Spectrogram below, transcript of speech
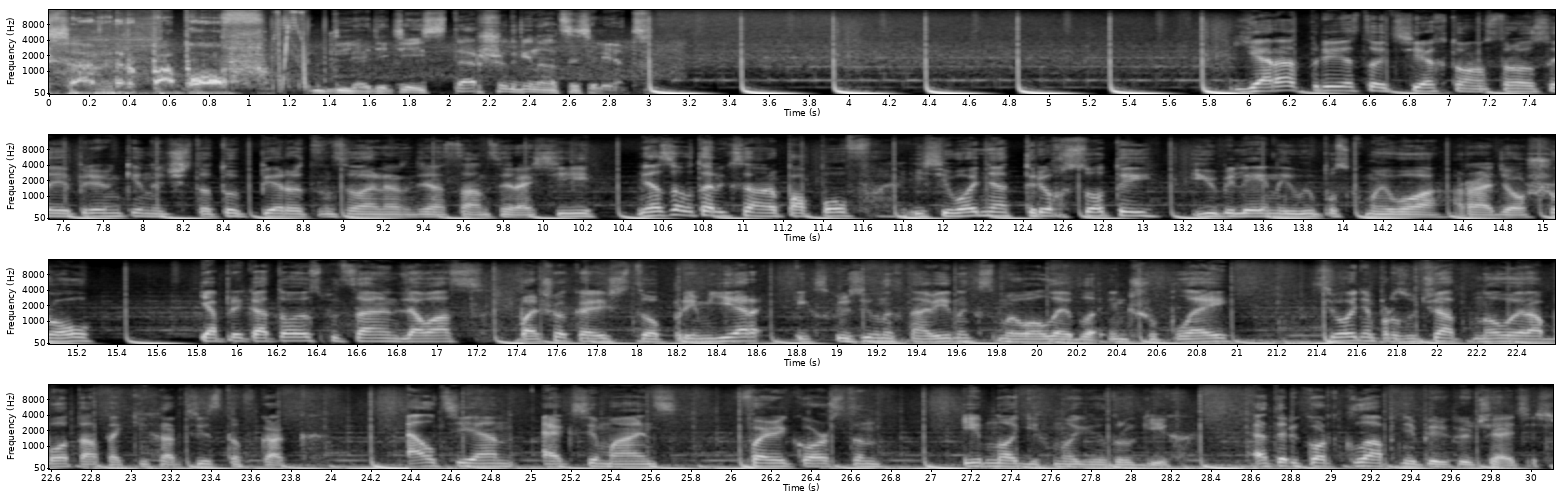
Александр Попов. Для детей старше 12 лет. Я рад приветствовать всех, кто настроил свои приемники на частоту первой танцевальной радиостанции России. Меня зовут Александр Попов, и сегодня 300-й юбилейный выпуск моего радиошоу. Я приготовил специально для вас большое количество премьер, эксклюзивных новинок с моего лейбла Play. Сегодня прозвучат новые работы от таких артистов, как LTN, Axie Minds, Ferry Corsten и многих-многих других. Это Record Club, не переключайтесь.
